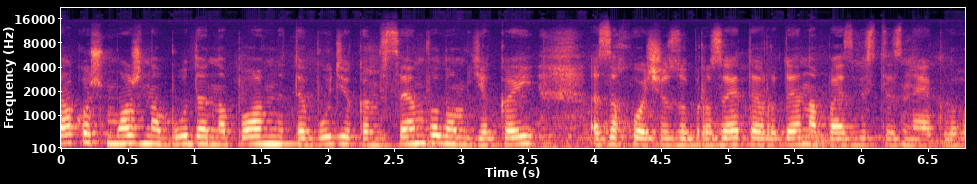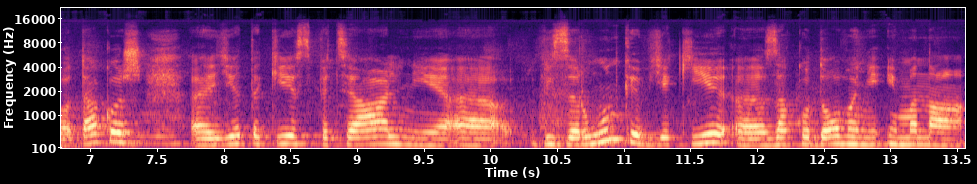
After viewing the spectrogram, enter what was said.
Також можна буде наповнити будь-яким символом, який захоче зобразити родина безвісти зниклого. Також е, є такі спеціальні е, візерунки, в які е, закодовані імена.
